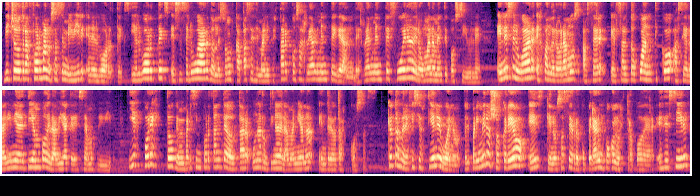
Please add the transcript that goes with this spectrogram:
Dicho de otra forma, nos hacen vivir en el vortex. Y el vortex es ese lugar donde somos capaces de manifestar cosas realmente grandes, realmente fuera de lo humanamente posible. En ese lugar es cuando logramos hacer el salto cuántico hacia la línea de tiempo de la vida que deseamos vivir. Y es por esto que me parece importante adoptar una rutina de la mañana, entre otras cosas. ¿Qué otros beneficios tiene? Bueno, el primero yo creo es que nos hace recuperar un poco nuestro poder, es decir,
